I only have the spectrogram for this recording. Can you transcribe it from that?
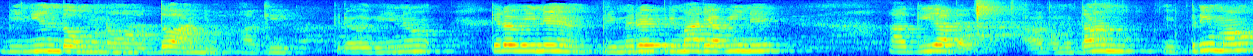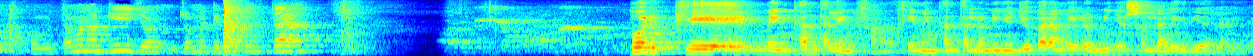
viniendo unos dos años aquí. Creo que vino, creo vine primero de primaria vine aquí a, como estaban mis primos, como estaban aquí, yo, yo me quería apuntar porque me encanta la infancia y me encantan los niños. Yo para mí los niños son la alegría de la vida.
